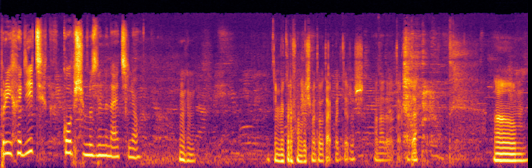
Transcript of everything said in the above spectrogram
приходить к общему знаменателю. Мгм. Ты микрофон почему-то вот так вот держишь. А надо вот так, да? Ам,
